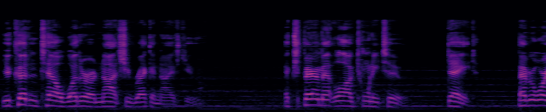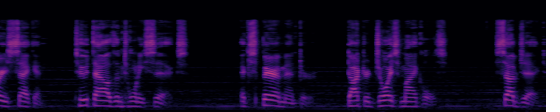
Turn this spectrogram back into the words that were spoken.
You couldn't tell whether or not she recognized you. Experiment Log 22 Date: February 2, 2026 Experimenter: Dr. Joyce Michaels Subject:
